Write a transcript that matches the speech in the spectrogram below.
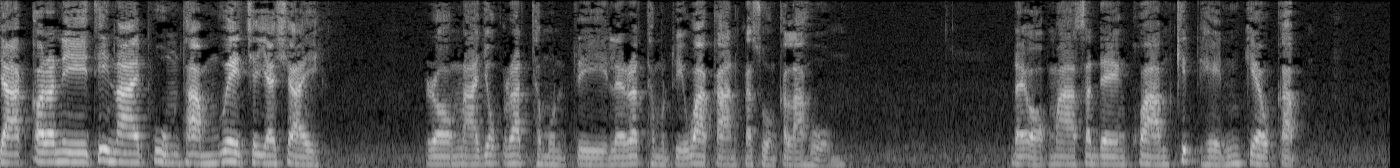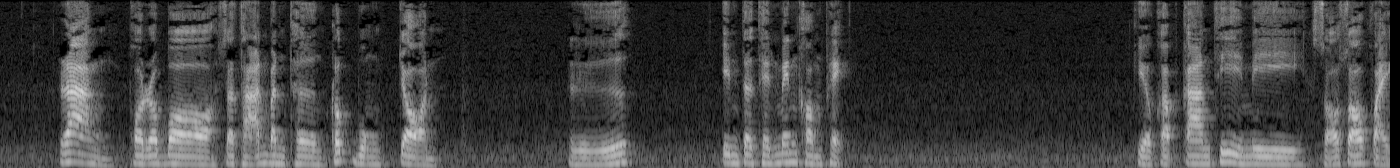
จากกรณีที่นายภูมิธรรมเวชยชัย รองนายกรัฐมนตรีและรัฐมนตรีว่าการกระทรวงกลาโหม ได้ออกมาแสดงความคิดเห็นเกี่ยวกับ ร่างพรบสถานบันเทิงครบวงจร หรือ Entertainment Complex เกี่ยวกับการที่มีสสฝ่าย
